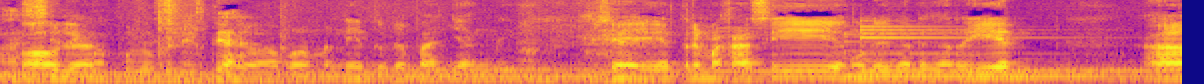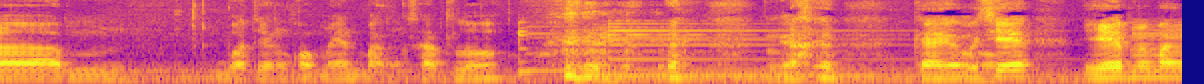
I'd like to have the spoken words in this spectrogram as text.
Pasti Oh, udah. 50 menit ya. 50 menit udah panjang nih. Saya terima kasih yang udah nggak dengerin Em, buat yang komen bangsat lo. Sih. kayak Oh. maksudnya ya memang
